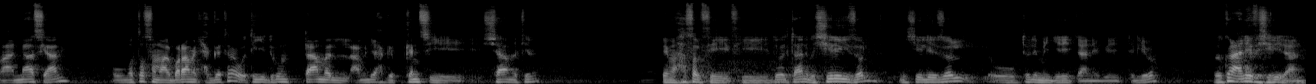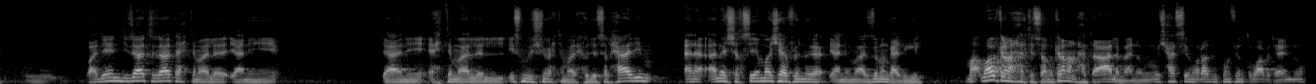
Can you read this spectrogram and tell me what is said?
مع الناس يعني ومتصلة مع البرامج حقتها وتيجي تقوم تعمل عملية حقت كنسي شامل كده. زي ما حصل في في دول تاني بتشيل يزول بتشيل يزول وبتبدا من جديد يعني بالتقريبا بتكون عنيفة شديد يعني. وبعدين دي ذات ذات احتمال يعني يعني احتمال ال- اسمه شنو؟ احتمال حدوث الحادث أنا أنا شخصيا ما شايف إنه يعني مع الزمن قاعد يقل. ما ما بتكلم عن حالة الاسلام بتكلم عن حالة العالم يعني. مش حاسس مرات بيكون في انطباع بتاع إنه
